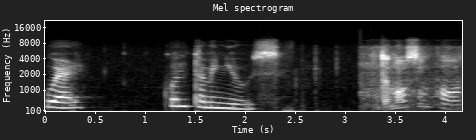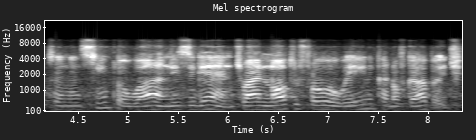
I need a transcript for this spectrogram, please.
were contaminated. The most important and simple one is again try not to throw away any kind of garbage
